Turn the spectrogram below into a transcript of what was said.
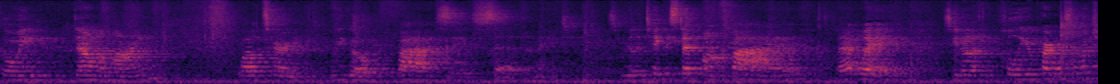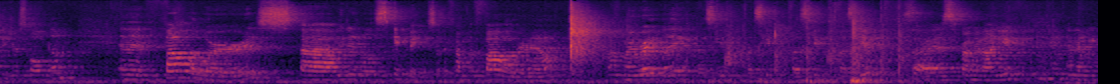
going down the line while turning. We go five, six, step on five that way, so you don't have to pull your partner so much. You just hold them. And then followers, uh, we did a little skipping. So if I'm the follower now, on my right leg, let's skip, let's skip, let's skip, let's skip. Sorry, I sprung it on you. And then we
